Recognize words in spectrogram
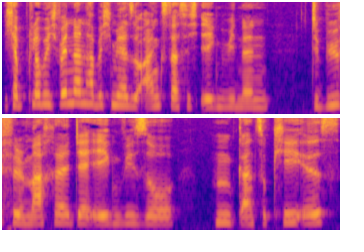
ich habe, glaube ich, wenn, dann habe ich mehr so Angst, dass ich irgendwie einen Debütfilm mache, der irgendwie so hm, ganz okay ist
